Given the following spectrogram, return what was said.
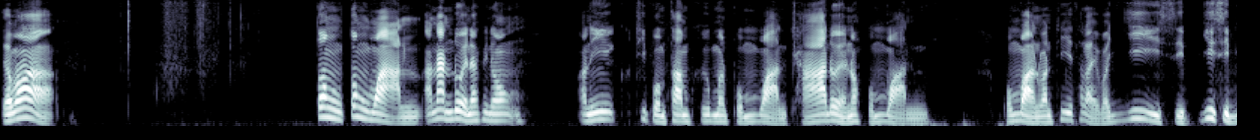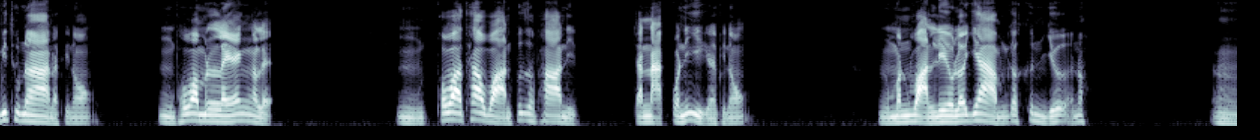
แต่ว่า ต้องต้องหวานอันนั้นด้วยนะพี่น้อง อันนี้ที่ผมทำคือมันผมหวานช้าด้วยเนาะผมหวาน ผมหวานวันที่เท่าไหร่วะยี่สิบยี่สิบมิถุนานะพี่น้อง อืมเพราะว่ามันแรงอะแหละ อืมเพราะว่าถ้าหวานพฤษภานี่ จะหนักกว่านี้อีกนะพี่น้องอมมันหวานเร็วแล้วหญ้ามันก็ขึ้นเยอะเนาะอืม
